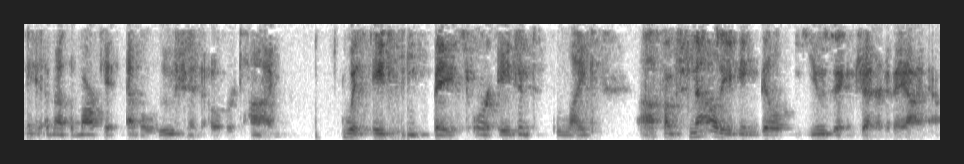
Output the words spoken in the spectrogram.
think about the market evolution over time with agent-based or agent-like uh, functionality being built using generative AI now?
